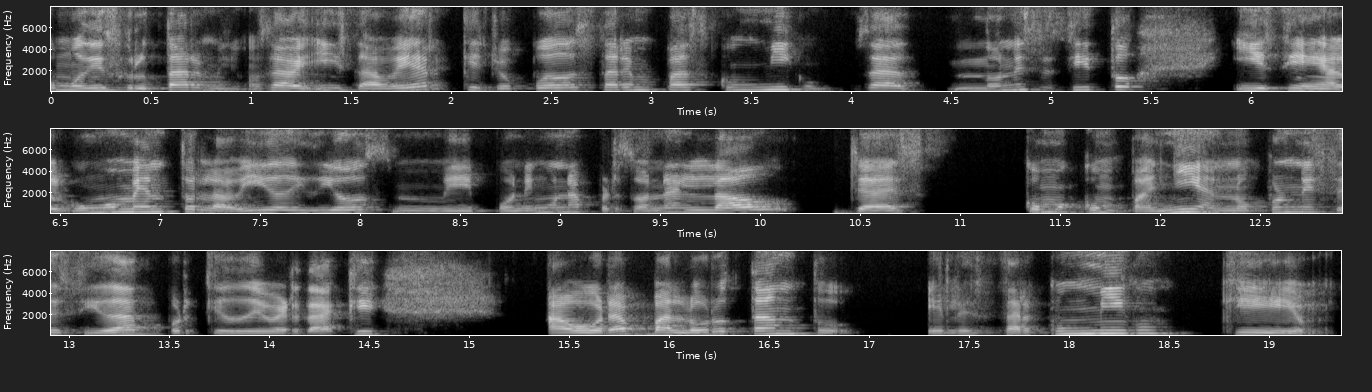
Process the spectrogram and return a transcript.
como disfrutarme, o sea, y saber que yo puedo estar en paz conmigo, o sea, no necesito, y si en algún momento la vida y Dios me ponen una persona al lado, ya es como compañía, no por necesidad, porque de verdad que ahora valoro tanto el estar conmigo que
